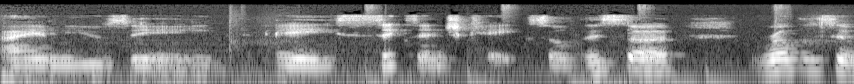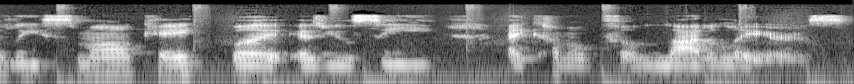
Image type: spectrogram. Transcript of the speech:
I am using a six inch cake. So this is a relatively small cake, but as you'll see, I come up with a lot of layers.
